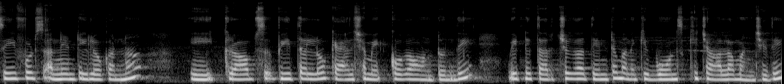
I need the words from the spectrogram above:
సీ ఫుడ్స్ అన్నింటిలో కన్నా ఈ క్రాబ్స్ పీతల్లో కాల్షియం ఎక్కువగా ఉంటుంది. వీటిని తరచుగా తింటే మనకి బోన్స్కి చాలా మంచిది.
